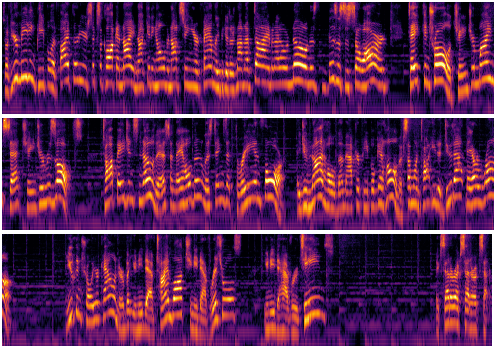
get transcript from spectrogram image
So if you're meeting people at 5:30 or 6 o'clock at night, not getting home and not seeing your family because there's not enough time, and I don't know, this business is so hard, take control, change your mindset, change your results. Top agents know this and they hold their listings at three and four. They do not hold them after people get home. If someone taught you to do that, they are wrong. You control your calendar, but you need to have time blocks, you need to have rituals, you need to have routines, et cetera, et cetera, et cetera.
